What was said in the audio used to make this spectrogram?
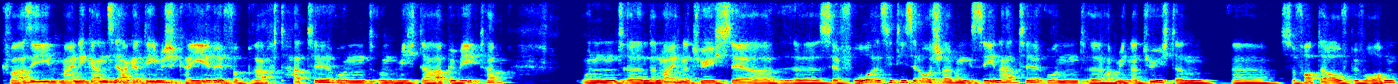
quasi meine ganze akademische Karriere verbracht hatte und, und mich da bewegt habe. Und äh, dann war ich natürlich sehr, äh, sehr froh, als ich diese Ausschreibung gesehen hatte und äh, habe mich natürlich dann äh, sofort darauf beworben.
